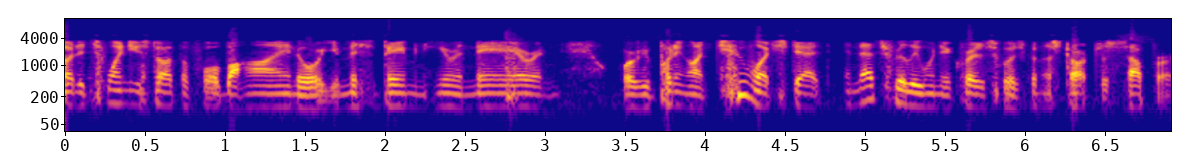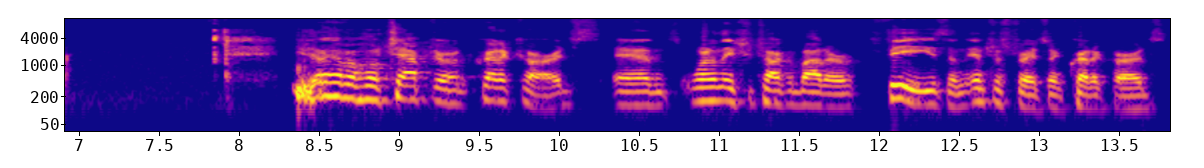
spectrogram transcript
But it's when you start to fall behind, or you miss a payment here and there, and or you're putting on too much debt, and that's really when your credit score is going to start to suffer. You don't have a whole chapter on credit cards, and one of the things you talk about are fees and interest rates on credit cards.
